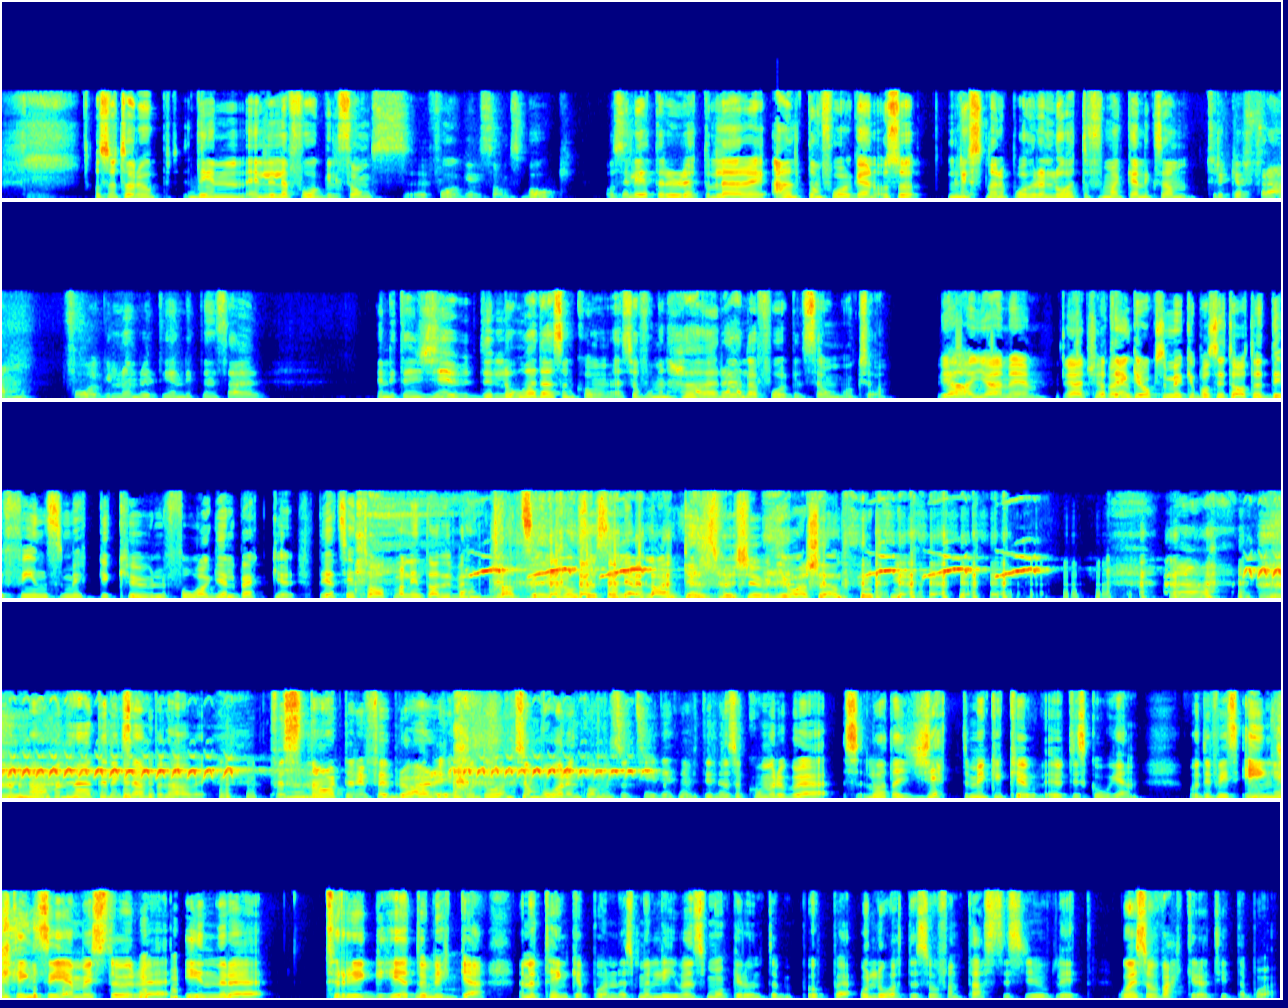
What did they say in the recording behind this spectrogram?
Och så tar du upp din lilla fågelsångs, fågelsångsbok och så letar du rätt och lär dig allt om fågeln och så lyssnar du på hur den låter för man kan liksom trycka fram fågelnumret i en liten så här en liten ljudlåda som kommer med så får man höra alla fågelsång också. Ja, jag är med. Jag Jag tänker också mycket på citatet “Det finns mycket kul fågelböcker”. Det är ett citat man inte hade väntat sig från Cecilia Blankens för 20 år sedan. Ja. men här till exempel har vi. För snart är det februari och då som våren kommer så tidigt nu för tiden så kommer det börja låta jättemycket kul ute i skogen. Och det finns ingenting som ger mig större inre trygghet och lycka än att tänka på den där små liven som åker runt uppe och låter så fantastiskt ljuvligt och är så vackra att titta på.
